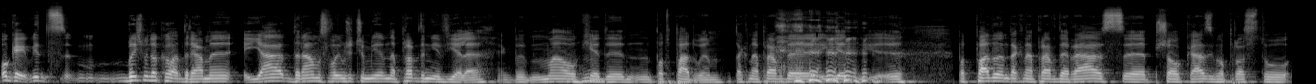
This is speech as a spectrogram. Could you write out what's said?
Okej, więc mm, byliśmy dookoła dramy. Ja dram w swoim życiu miałem naprawdę niewiele. Jakby mało kiedy mm, podpadłem. Tak naprawdę je, je, podpadłem tak naprawdę raz e, przy okazji po prostu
